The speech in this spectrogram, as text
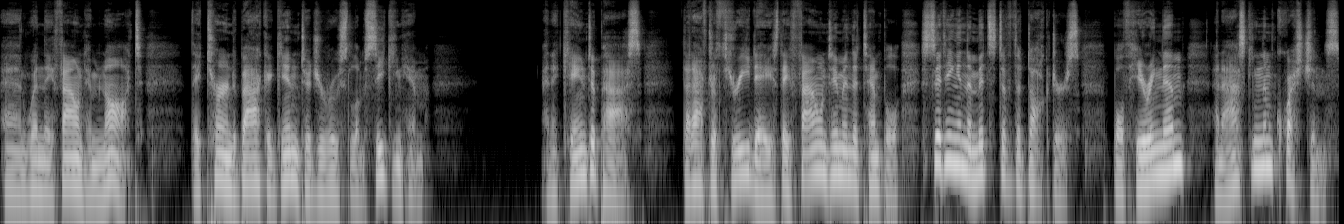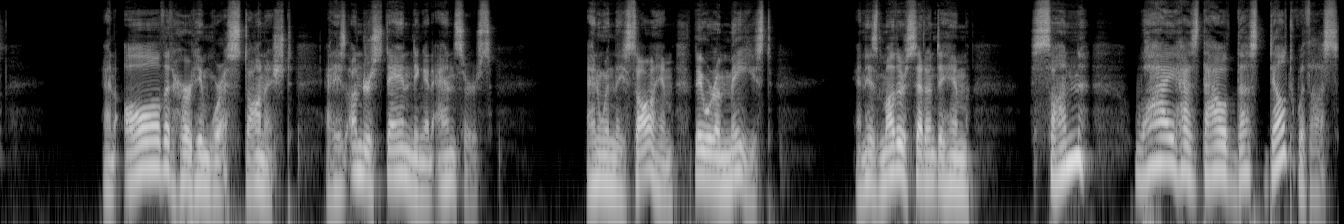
And when they found him not, they turned back again to Jerusalem, seeking him. And it came to pass that after three days they found him in the temple, sitting in the midst of the doctors, both hearing them and asking them questions. And all that heard him were astonished at his understanding and answers. And when they saw him, they were amazed. And his mother said unto him, Son, why hast thou thus dealt with us?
